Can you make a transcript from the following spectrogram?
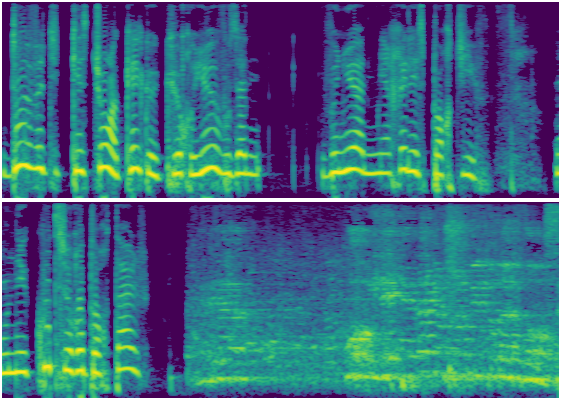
deux petites questions à quelques curieux vous venus admirer les sportifs. On écoute ce reportage. Oh, il était là le champ du Tour de France.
